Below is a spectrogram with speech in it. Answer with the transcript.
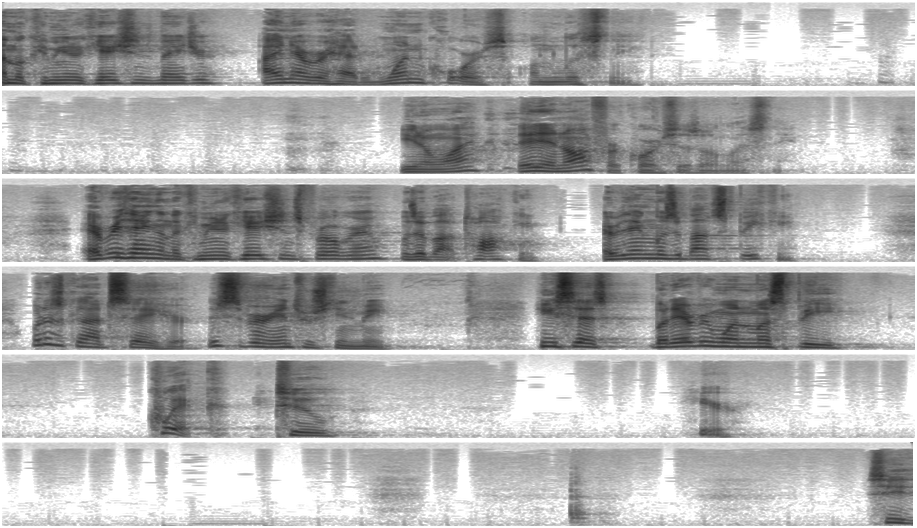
I'm a communications major. I never had one course on listening. You know why? They didn't offer courses on listening. Everything in the communications program was about talking, everything was about speaking. What does God say here? This is very interesting to me. He says, but everyone must be quick to hear. See,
